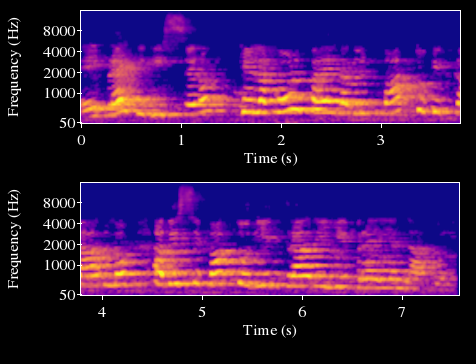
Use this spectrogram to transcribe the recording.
E i preti dissero che la colpa era del fatto che Carlo avesse fatto rientrare gli ebrei a Napoli.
